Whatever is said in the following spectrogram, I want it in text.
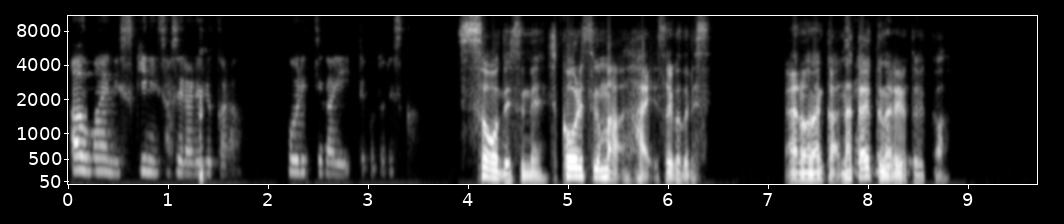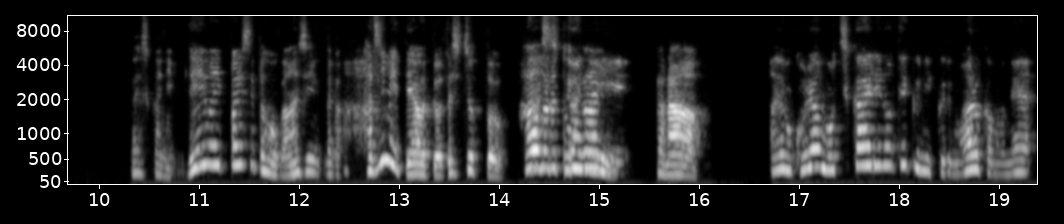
会う前に好きにさせられるから、効率がいいってことですか？そうですね。効率が、まあ、はい、そういうことです。あの、なんか、仲良くなれるというか、確かに。電話いっぱいしてた方が安心。なんか、初めて会うって私ちょっとハードル確か高いに。から、あ、でもこれは持ち帰りのテクニックでもあるかもね。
